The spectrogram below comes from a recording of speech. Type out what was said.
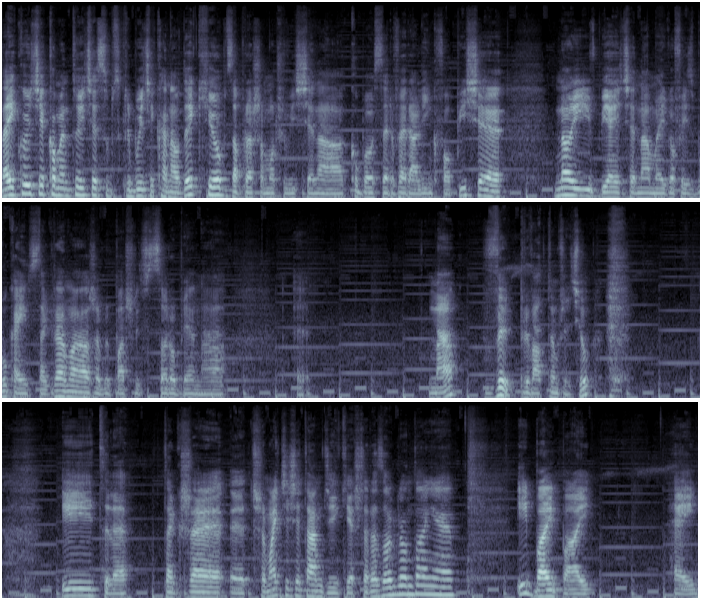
Lajkujcie, komentujcie, subskrybujcie kanał The Cube. Zapraszam oczywiście na Kubo serwera, link w opisie. No i wbijajcie na mojego Facebooka, Instagrama, żeby patrzeć co robię na. y, na. w prywatnym życiu. I tyle. Także y, trzymajcie się tam, dzięki jeszcze raz za oglądanie i bye bye. Hej,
